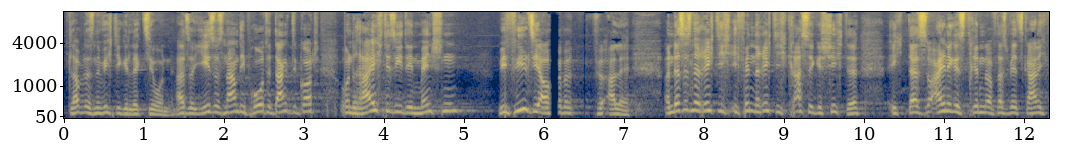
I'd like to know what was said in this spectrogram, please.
ich glaube, das ist eine wichtige Lektion. Also Jesus nahm die Brote, dankte Gott und reichte sie den Menschen, wie viel sie auch für alle. Und das ist eine richtig, ich finde eine richtig krasse Geschichte. Ich, da ist so einiges drin, auf das wir jetzt gar nicht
